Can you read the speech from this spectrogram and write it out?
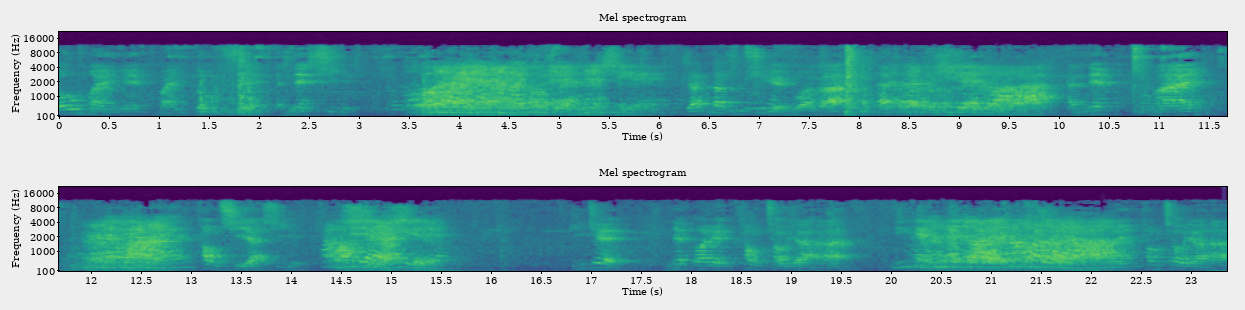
သုံးမိုင်နဲ့မိုင်30အနက်ရှိတယ်ဘောနိုင်နိုင်နိုင်ကိုကျန်နေရှိတယ်ဇတ်တမှုရှိတဲ့တွာကရှိတဲ့တော့ဟာအနက် မိုင်နိုင်နိုင်1800ရှိတယ်ရှိရရှိတယ်ဒီထက်နက်သွားတဲ့1600ဟာဒီကနေ့တော့လည်းဆောက်ရတာမိုင်1600ဟာဆောက်ရတာ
